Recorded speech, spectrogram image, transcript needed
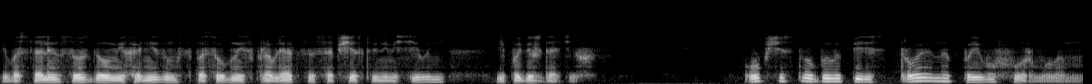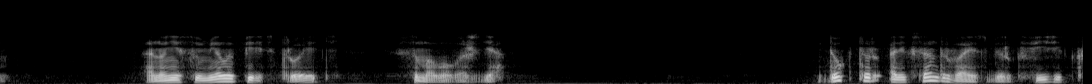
ибо Сталин создал механизм, способный справляться с общественными силами и побеждать их. Общество было перестроено по его формулам. Оно не сумело перестроить самого вождя. Доктор Александр Вайсберг, физик,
